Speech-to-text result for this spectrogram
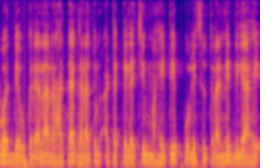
व देवकऱ्याला राहत्या घरातून अटक केल्याची माहिती पोलीस सूत्रांनी दिली आहे.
